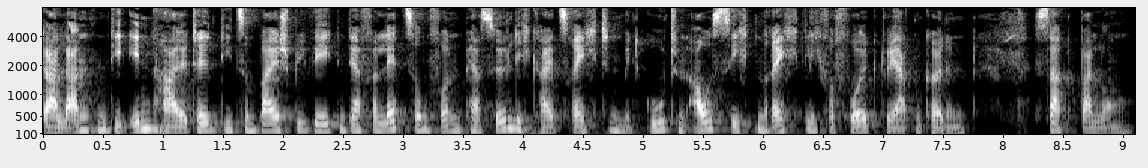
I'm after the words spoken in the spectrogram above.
Da landen die Inhalte, die zum Beispiel wegen der Verletzung von Persönlichkeitsrechten mit guten Aussichten rechtlich verfolgt werden können, sagt Ballon.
